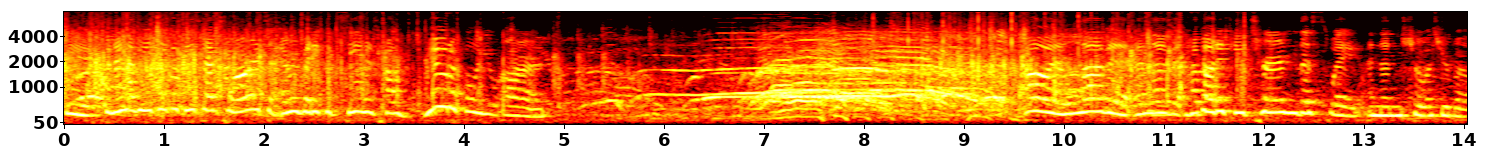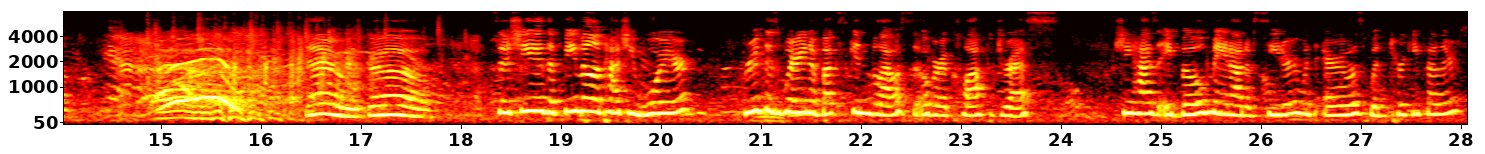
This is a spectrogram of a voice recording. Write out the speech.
Steve. Can I have you take a few steps forward so everybody can see just how beautiful you are? Oh, I love it. I love it. How about if you turn this way and then show us your bow? There we go. So she is a female Apache warrior. Ruth is wearing a buckskin blouse over a cloth dress. She has a bow made out of cedar with arrows with turkey feathers.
